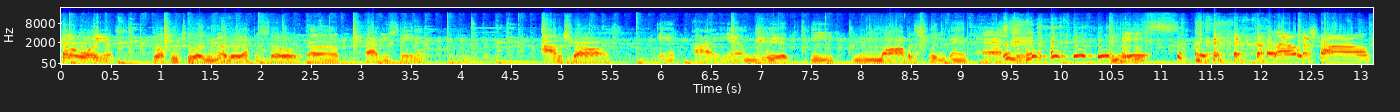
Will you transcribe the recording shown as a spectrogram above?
Hello, audience. Welcome to another episode of Have You Seen It? I'm Charles, and I am with the marvelously fantastic niece. Hello, Charles.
